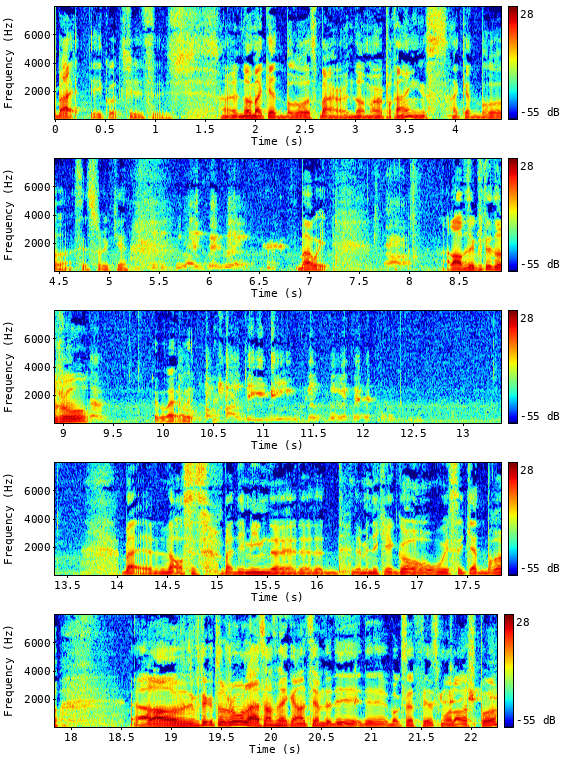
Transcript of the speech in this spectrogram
Ben, écoute, un homme à quatre bras, c'est ben un homme, un prince à quatre bras, c'est sûr que. Ben oui. Alors, vous écoutez toujours. Ouais, ouais. Ben, non, c'est ben, des mimes de, de, de, Dominique Egoro et ses quatre bras. Alors, vous écoutez toujours la 150e de, de, Box Office, mais on lâche pas.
